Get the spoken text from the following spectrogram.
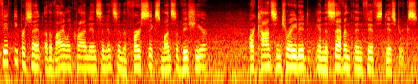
50% of the violent crime incidents in the first six months of this year are concentrated in the 7th and 5th districts.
